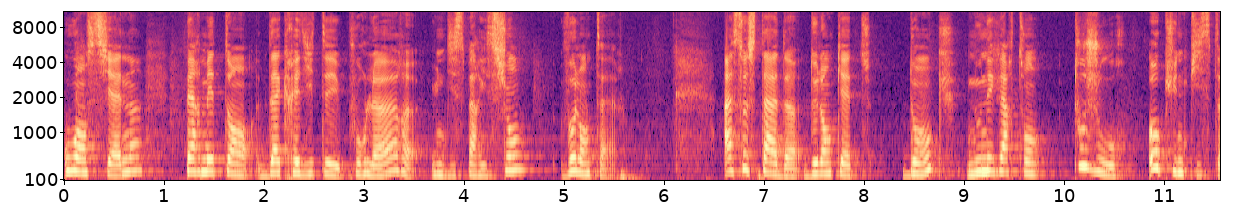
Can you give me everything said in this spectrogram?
ou ancienne permettant d'accréditer pour l'heure une disparition volontaire. À ce stade de l'enquête, donc, nous n'écartons toujours aucune piste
